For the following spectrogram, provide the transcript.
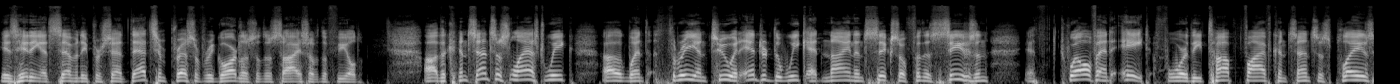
is hitting at 70%. That's impressive regardless of the size of the field. Uh, the consensus last week uh, went three and two. It entered the week at nine and six. So for the season, 12 and eight for the top five consensus plays.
